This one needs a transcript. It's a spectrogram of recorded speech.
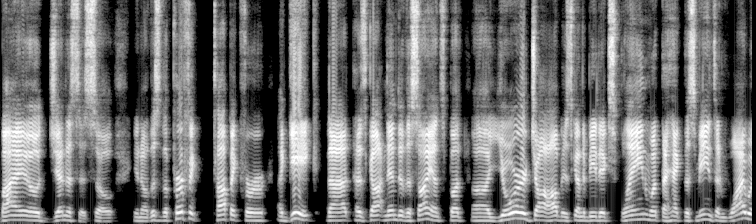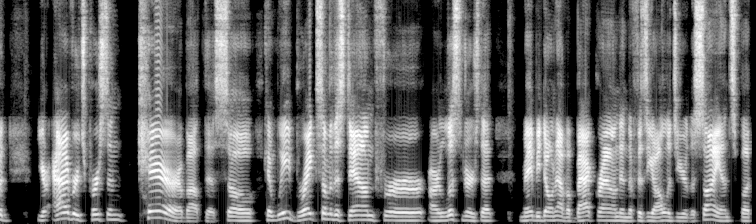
biogenesis? So, you know, this is the perfect topic for a geek that has gotten into the science, but uh, your job is going to be to explain what the heck this means and why would your average person care about this. So, can we break some of this down for our listeners that maybe don't have a background in the physiology or the science, but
